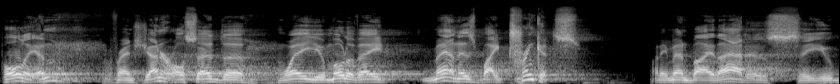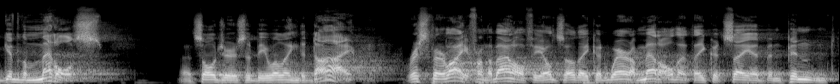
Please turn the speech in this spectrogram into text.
Napoleon, the French general, said the way you motivate men is by trinkets. What he meant by that is you give them medals that soldiers would be willing to die, risk their life on the battlefield so they could wear a medal that they could say had been pinned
